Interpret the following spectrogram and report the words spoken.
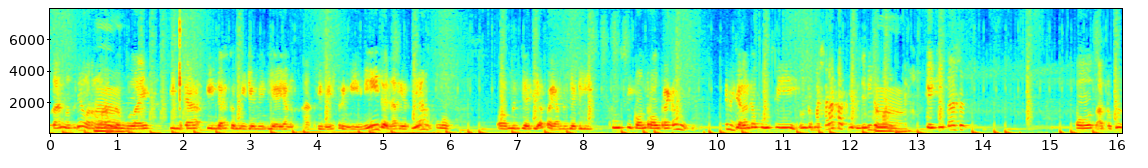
kan maksudnya orang-orang hmm. udah mulai pindah pindah ke media-media yang anti mainstream ini dan akhirnya uh, menjadi apa ya menjadi fungsi kontrol mereka menjalankan fungsi untuk masyarakat gitu jadi memang hmm. kayak kita host ataupun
